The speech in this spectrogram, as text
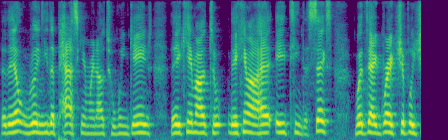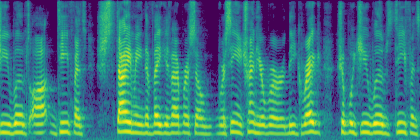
that they don't really need the pass game right now to win games. They came out to they came out ahead 18 to six with that Greg Triple G Williams defense stymieing the Vegas Vipers. So we're seeing a trend here where the Greg Triple G Williams defense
